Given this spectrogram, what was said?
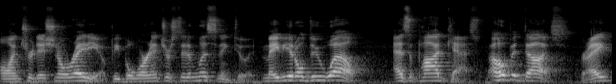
on traditional radio. People weren't interested in listening to it. Maybe it'll do well as a podcast. I hope it does, right?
